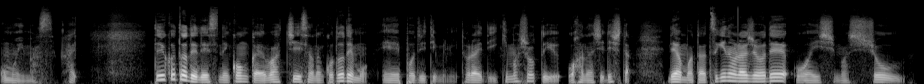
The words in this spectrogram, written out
思います。はい。ということでですね、今回は小さなことでも、えー、ポジティブに捉えていきましょうというお話でした。ではまた次のラジオでお会いしましょう。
